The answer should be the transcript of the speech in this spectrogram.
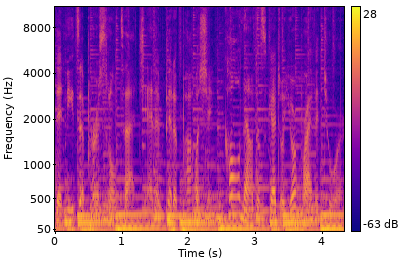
that needs a personal touch and a bit of polishing. Call now to schedule your private tour.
